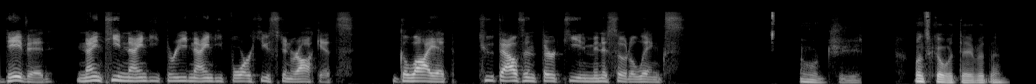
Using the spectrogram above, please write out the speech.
David, 1993 94 Houston Rockets, Goliath, 2013 Minnesota Lynx. Oh, geez. Let's go with David then.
